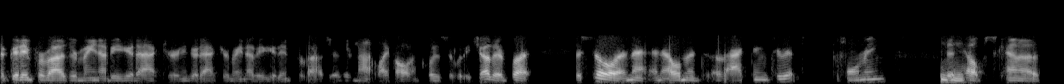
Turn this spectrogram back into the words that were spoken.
a good improviser may not be a good actor, and a good actor may not be a good improviser. They're not like all inclusive with each other, but there's still an, an element of acting to it, performing, that mm-hmm. helps kind of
